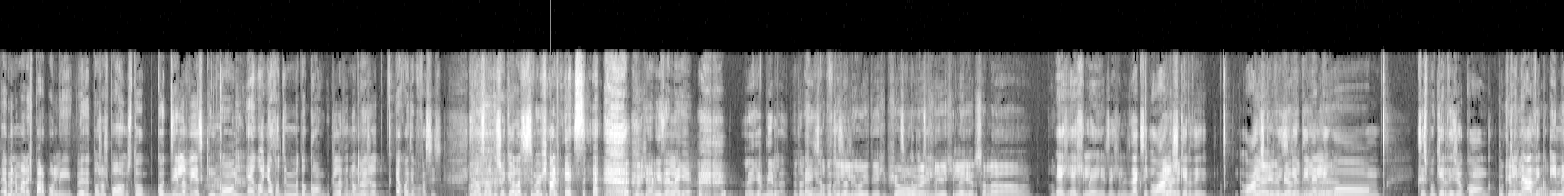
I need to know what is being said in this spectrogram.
εμένα μου αρέσει πάρα πολύ. Δηλαδή, πώς να σου πω, στο Godzilla vs King Kong, εγώ νιώθω ότι είμαι με τον Kong. Δηλαδή, νομίζω ότι έχω ήδη αποφασίσει. Ήθελα να σε ρωτήσω κιόλας, εσύ με ποιον είσαι. Με ποιον είσαι, λέγε. Λέγε, μίλα. Εντάξει, Έχεις μου το αποφασίσει. Godzilla λίγο γιατί έχει, Εσύ με πιο, το Godzilla. έχει, έχει layers, αλλά. Έχει, έχει layers, έχει layers. Εντάξει, ο Μία άλλος ε- κερδίζει. Ο μία άλλος είναι, κερδίζει μία δεν γιατί είναι, είναι. λίγο. Ξέρεις που κερδίζει ο Kong. Πού και κερδίζει είναι ο άδικο, Kong? είναι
